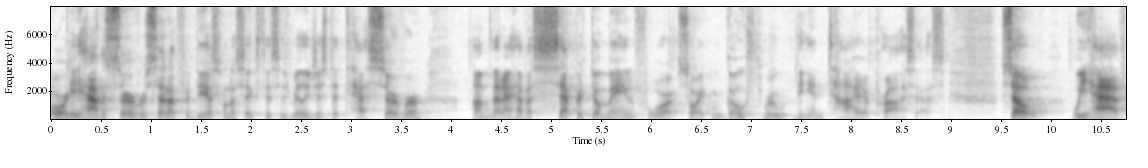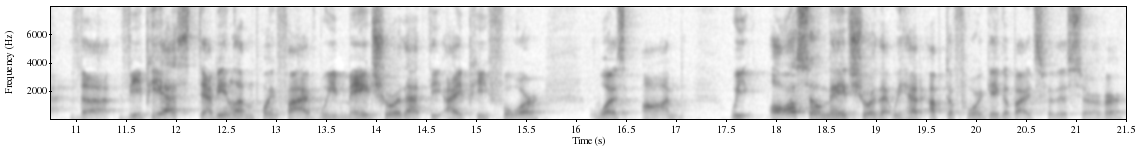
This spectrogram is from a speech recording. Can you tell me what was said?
already have a server set up for DS106. This is really just a test server um, that I have a separate domain for so I can go through the entire process. So we have the VPS Debian 11.5. We made sure that the IP4 was on. We also made sure that we had up to four gigabytes for this server.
